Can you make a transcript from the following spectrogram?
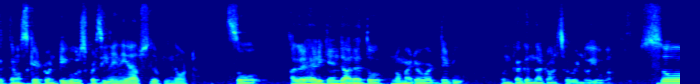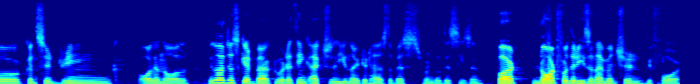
سکتے ہیں اس کے ٹوینٹی گولز پر سیزن نہیں ایبسلیٹلی ناٹ سو اگر ہیری کین جا رہا ہے تو no matter what they do ان کا گندا ٹرانسفر ونڈو ہی ہوگا so considering All in all, I'll just get back to it. I think actually United has the best window this season, but not for the reason I mentioned before.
